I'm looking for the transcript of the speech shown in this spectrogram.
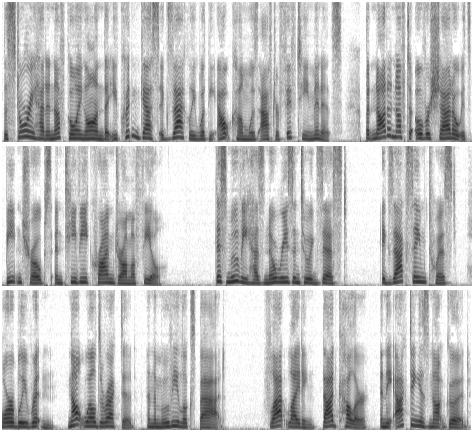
The story had enough going on that you couldn't guess exactly what the outcome was after 15 minutes, but not enough to overshadow its beaten tropes and TV crime drama feel. This movie has no reason to exist. Exact same twist, horribly written, not well directed, and the movie looks bad. Flat lighting, bad color, and the acting is not good.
